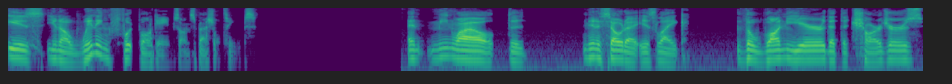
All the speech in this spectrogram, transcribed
is, you know, winning football games on special teams. And meanwhile, the Minnesota is like the one year that the Chargers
